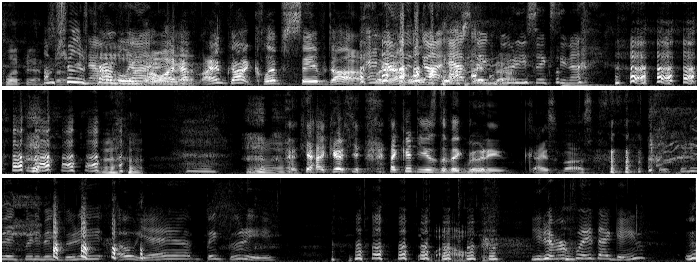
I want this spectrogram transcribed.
clip in. I'm so. sure there's probably. we've Oh, I have I've got clips saved up. And Like, I now have we've got clips at Big Booty up. Booty 69. Yeah, I could I could use the big booty, I suppose. Big booty, big booty, big booty. Oh yeah, big booty. wow. You never played that game? No,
